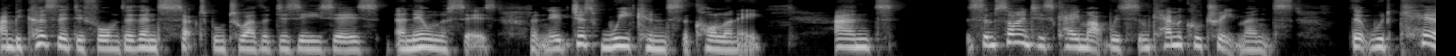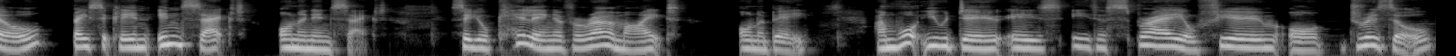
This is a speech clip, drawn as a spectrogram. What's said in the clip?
And because they're deformed, they're then susceptible to other diseases and illnesses. And it just weakens the colony. And some scientists came up with some chemical treatments that would kill basically an insect on an insect. So you're killing a varroa mite on a bee. And what you would do is either spray or fume or drizzle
